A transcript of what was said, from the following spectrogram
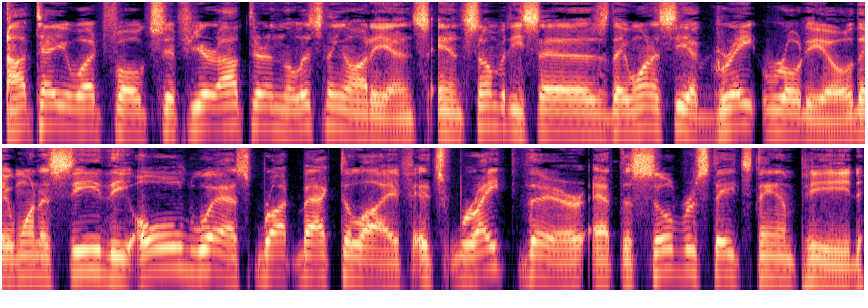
I'll tell you what, folks, if you're out there in the listening audience and somebody says they want to see a great rodeo, they want to see the Old West brought back to life, it's right there at the Silver State Stampede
